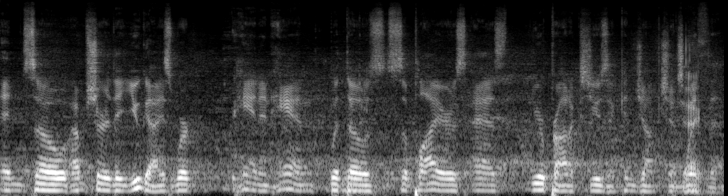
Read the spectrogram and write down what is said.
And so I'm sure that you guys work hand in hand with those suppliers as your products use in conjunction with them.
